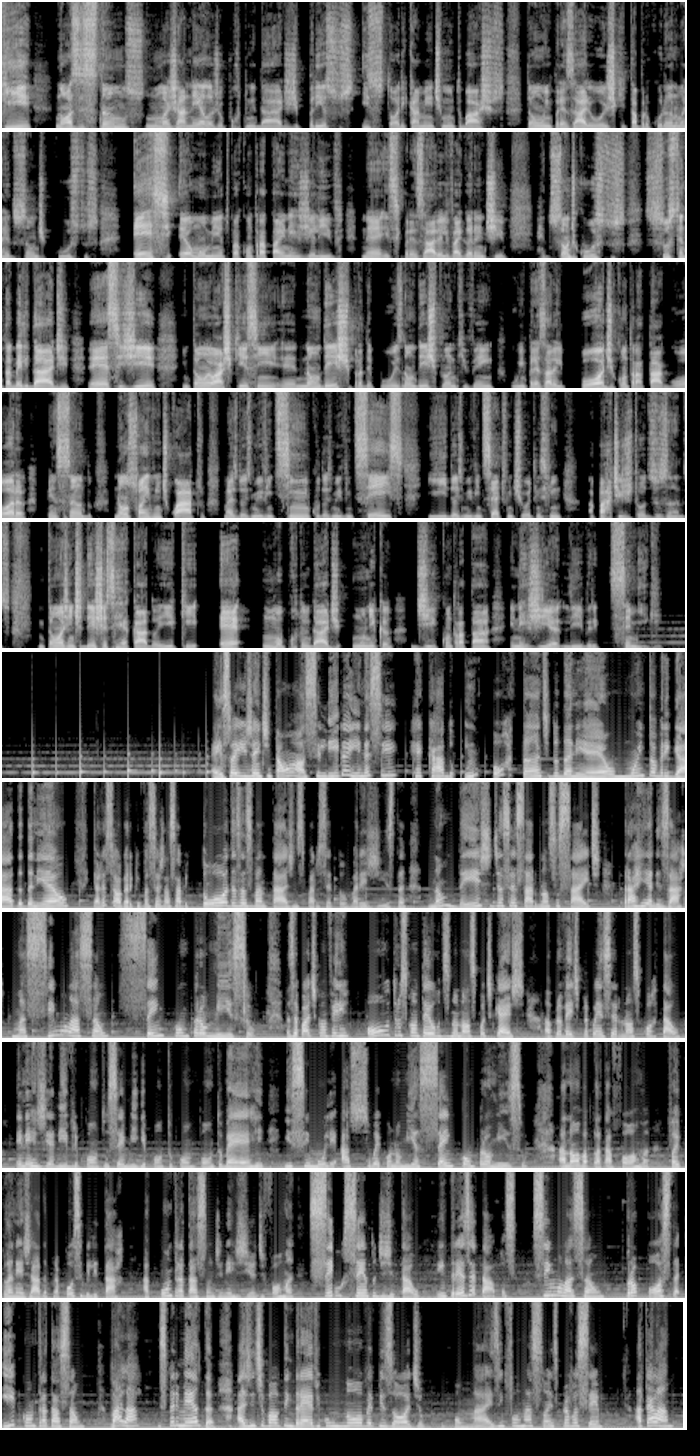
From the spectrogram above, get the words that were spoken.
que nós estamos numa janela de oportunidade de preços historicamente muito baixos. Então, o empresário hoje que está procurando uma redução de custos, esse é o momento para contratar energia livre, né? Esse empresário ele vai garantir redução de custos, sustentabilidade, ESG. Então eu acho que assim é, não deixe para depois, não deixe para o ano que vem. O empresário ele pode contratar agora, pensando não só em 24, mas 2025, 2026 e 2027, 2028, enfim, a partir de todos os anos. Então a gente deixa esse recado aí que é uma oportunidade única de contratar energia livre CEMIG. É isso aí, gente. Então, ó, se liga aí nesse recado importante do Daniel. Muito obrigada, Daniel. E olha só, agora que você já sabe todas as vantagens para o setor varejista, não deixe de acessar o nosso site para realizar uma simulação sem compromisso. Você pode conferir outros conteúdos no nosso podcast. Aproveite para conhecer o nosso portal energialivre.semig.com.br e simule a sua economia sem compromisso. A nova plataforma foi planejada para possibilitar a contratação de energia de forma 100% digital em três etapas: simulação, proposta e contratação. Vai lá, experimenta. A gente volta em breve com um novo episódio com mais informações para você. Até lá!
